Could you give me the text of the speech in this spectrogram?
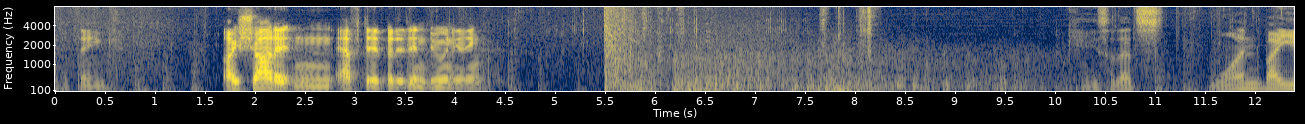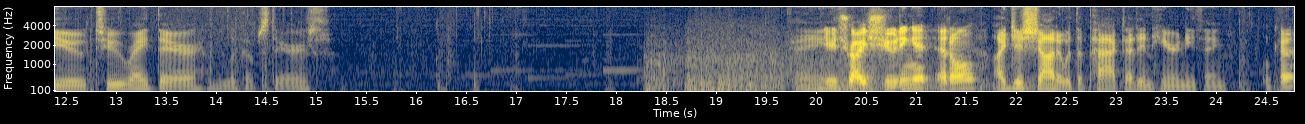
I think. I shot it and effed it, but it didn't do anything. Okay, so that's one by you, two right there. Let me look upstairs. Okay. You try shooting it at all? I just shot it with the pact. I didn't hear anything. Okay.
